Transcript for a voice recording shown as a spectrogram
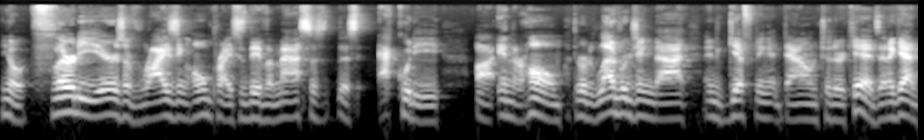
you know 30 years of rising home prices they've amassed this, this equity uh, in their home they're leveraging that and gifting it down to their kids and again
